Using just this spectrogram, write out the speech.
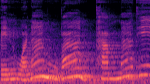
เป็นหัวหน้าหมู่บ้านทำหน้าที่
